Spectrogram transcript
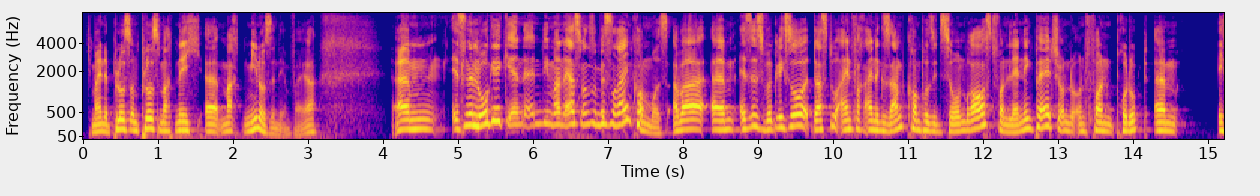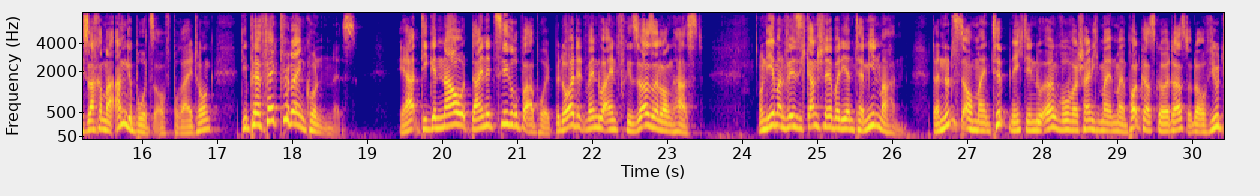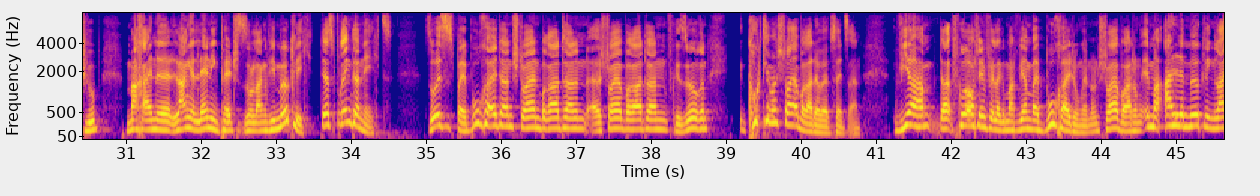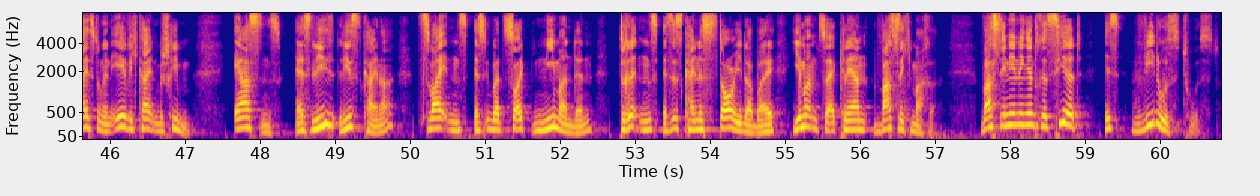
Ich meine, Plus und Plus macht nicht, äh, macht Minus in dem Fall, ja. Ähm, ist eine Logik, in, in die man erstmal so ein bisschen reinkommen muss. Aber ähm, es ist wirklich so, dass du einfach eine Gesamtkomposition brauchst von Landingpage und, und von Produkt, ähm, ich sage immer Angebotsaufbereitung, die perfekt für deinen Kunden ist. Ja, die genau deine Zielgruppe abholt. Bedeutet, wenn du einen Friseursalon hast und jemand will sich ganz schnell bei dir einen Termin machen, dann nützt auch mein Tipp nicht, den du irgendwo wahrscheinlich mal in meinem Podcast gehört hast oder auf YouTube. Mach eine lange Landingpage so lang wie möglich. Das bringt da nichts. So ist es bei Buchhaltern, Steuerberatern, äh, Steuerberatern, Friseuren. Guck dir mal Steuerberater-Websites an. Wir haben da früher auch den Fehler gemacht. Wir haben bei Buchhaltungen und Steuerberatungen immer alle möglichen Leistungen, Ewigkeiten beschrieben. Erstens, es li liest keiner. Zweitens, es überzeugt niemanden. Drittens, es ist keine Story dabei, jemandem zu erklären, was ich mache. Was denjenigen interessiert, ist, wie du es tust.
